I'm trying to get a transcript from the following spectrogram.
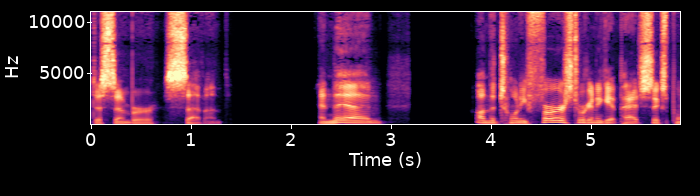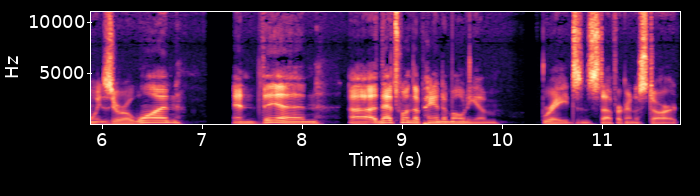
December 7th. And then on the 21st, we're going to get patch 6.01. And then, uh, and that's when the pandemonium raids and stuff are going to start.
